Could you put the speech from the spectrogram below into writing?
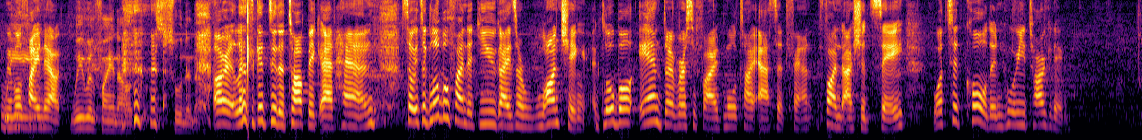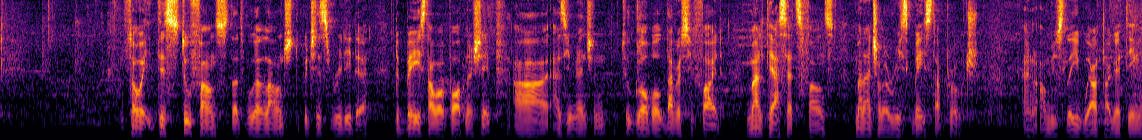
We, will find out. We will find out soon enough. All right, let's get to the topic at hand. So it's a global fund that you guys are launching, a global and diversified multi-asset fund, I should say. What's it called and who are you targeting? So it is two funds that we launched, which is really the, the base of our partnership. Uh, as you mentioned, two global diversified multi-assets funds managed on a risk-based approach. And obviously we are targeting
